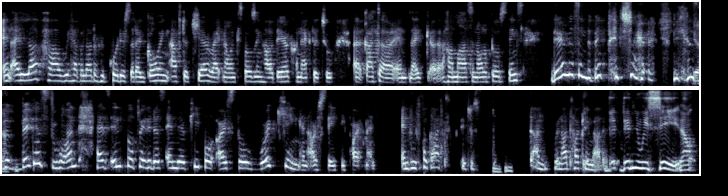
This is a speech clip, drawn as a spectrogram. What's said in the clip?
And I love how we have a lot of reporters that are going after CAIR right now, exposing how they're connected to uh, Qatar and like uh, Hamas and all of those things they're missing the big picture because yeah. the biggest one has infiltrated us and their people are still working in our state department. And we forgot. It just mm-hmm. done. We're not talking about it. Didn't we see now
